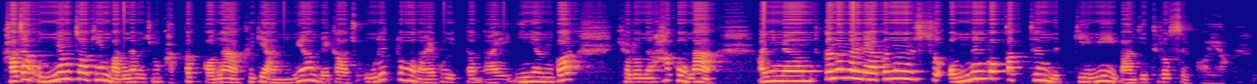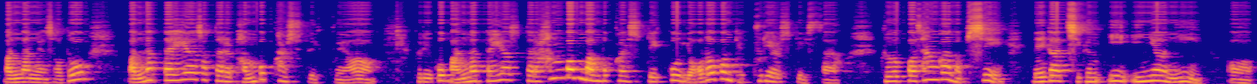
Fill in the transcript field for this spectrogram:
가장 운명적인 만남에 좀 가깝거나 그게 아니면 내가 아주 오랫동안 알고 있던 나의 인연과 결혼을 하거나 아니면 끊어낼래야 끊어낼 수 없는 것 같은 느낌이 많이 들었을 거예요. 만나면서도 만났다 헤어졌다를 반복할 수도 있고요. 그리고 만났다 헤어졌다를 한 번 반복할 수도 있고 여러 번 되풀이할 수도 있어요. 그것과 상관없이 내가 지금 이 인연이 어,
